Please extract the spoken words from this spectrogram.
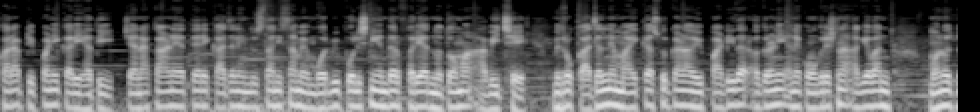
ખરાબ ટિપ્પણી કરી હતી, જેના કારણે અત્યારે કાજલ હિન્દુસ્તાની સામે મોરબી પોલીસની અંદર ફરિયાદ નોંધવામાં આવી છે. મિત્રો, કાજલને માયકાસુર ગણાવી પાટીદાર અગ્રણી અને કોંગ્રેસના આગેવાન મનોજ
